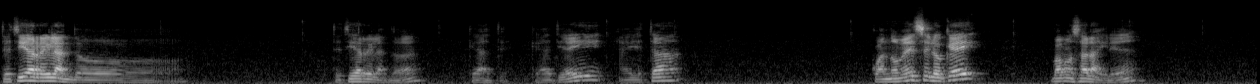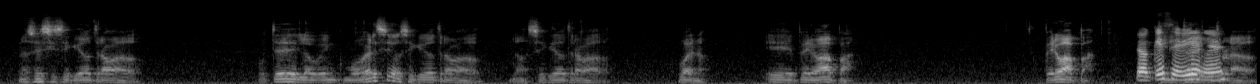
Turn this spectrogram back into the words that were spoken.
te estoy arreglando. Te estoy arreglando, ¿eh? Quédate. Quédate ahí. Ahí está. Cuando me des el ok, vamos al aire, ¿eh? No sé si se quedó trabado. ¿Ustedes lo ven moverse o se quedó trabado? No, se quedó trabado. Bueno, eh, pero APA. Pero APA. Lo que ¿Quién se viene, otro lado?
